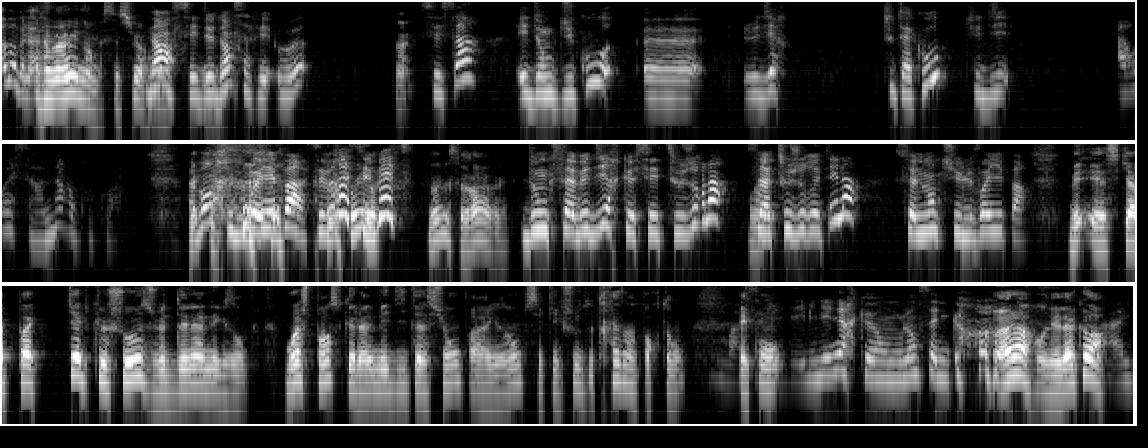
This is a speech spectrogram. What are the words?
ah bah voilà. Ah bah oui, non, mais c'est sûr. Non, ouais. c'est dedans, ça fait oh. Ouais. C'est ça. Et donc, du coup, euh, je veux dire, tout à coup, tu dis Ah ouais, c'est un arbre, quoi. Avant, tu ne le voyais pas. C'est vrai, Oui, c'est non. bête. Non, mais c'est vrai. ouais. Donc, ça veut dire que c'est toujours là. Ouais. Ça a toujours été là. Seulement, tu ne le voyais pas. Mais est-ce qu'il n'y a pas quelque chose, je vais te donner un exemple. Moi, je pense que la méditation, par exemple, c'est quelque chose de très important. Bah, Et qu'on- des millénaires qu'on nous l'enseigne. Voilà, on est d'accord. Aïe.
